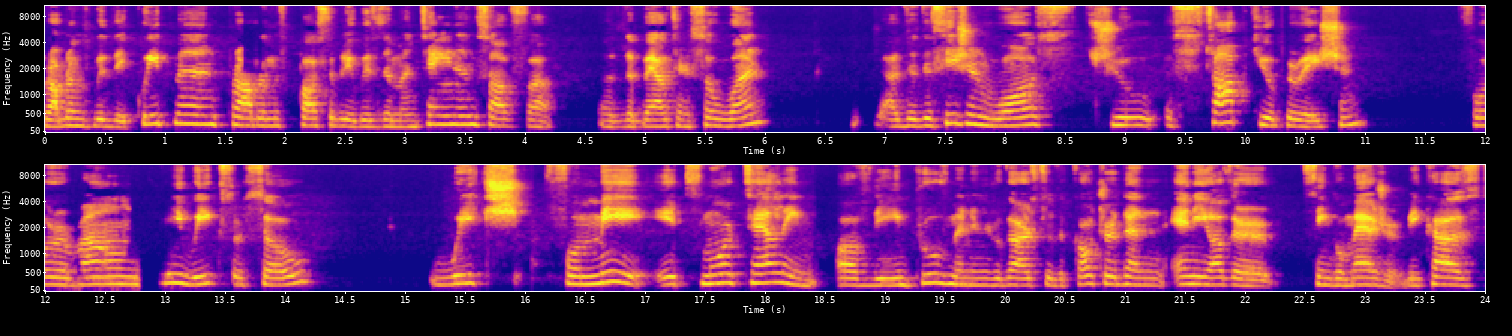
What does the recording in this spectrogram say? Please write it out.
problems with the equipment, problems possibly with the maintenance of uh, the belt and so on. Uh, the decision was to stop the operation for around three weeks or so, which for me, it's more telling of the improvement in regards to the culture than any other single measure because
